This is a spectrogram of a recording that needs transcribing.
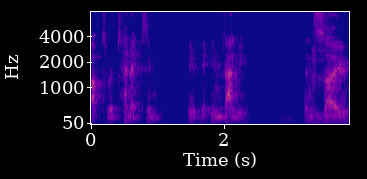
up to a 10x in in, in value. And mm-hmm. so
